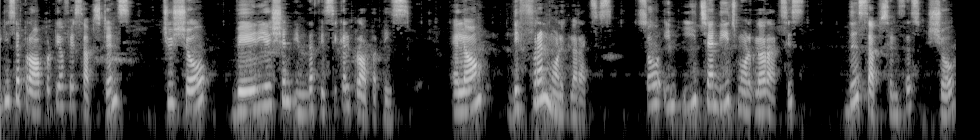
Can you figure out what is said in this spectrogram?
it is a property of a substance to show variation in the physical properties along different molecular axes. So in each and each molecular axis, these substances show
